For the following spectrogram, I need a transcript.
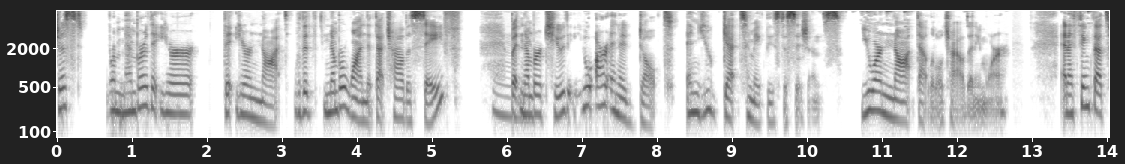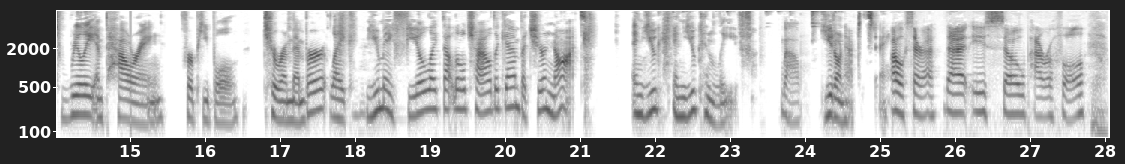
Just remember that you're, that you're not, that number one, that that child is safe. But Mm. number two, that you are an adult and you get to make these decisions. You are not that little child anymore. And I think that's really empowering for people to remember like you may feel like that little child again, but you're not. And you and you can leave. wow. You don't have to stay. Oh, Sarah, that is so powerful Yeah.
